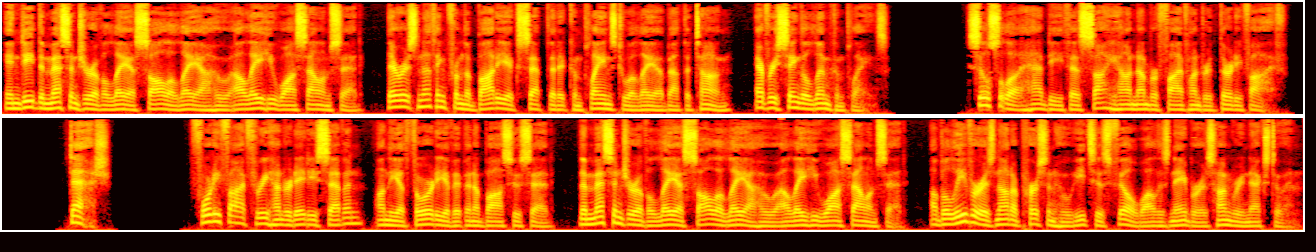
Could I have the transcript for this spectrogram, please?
Indeed the messenger of Allah sallallahu alayhi wasallam said, There is nothing from the body except that it complains to Allah about the tongue, every single limb complains. Silsila Hadith as Sahih number 535. Dash. 45 387, on the authority of Ibn Abbas who said, The Messenger of Allah sallallahu alayhi wasallam said, A believer is not a person who eats his fill while his neighbor is hungry next to him.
